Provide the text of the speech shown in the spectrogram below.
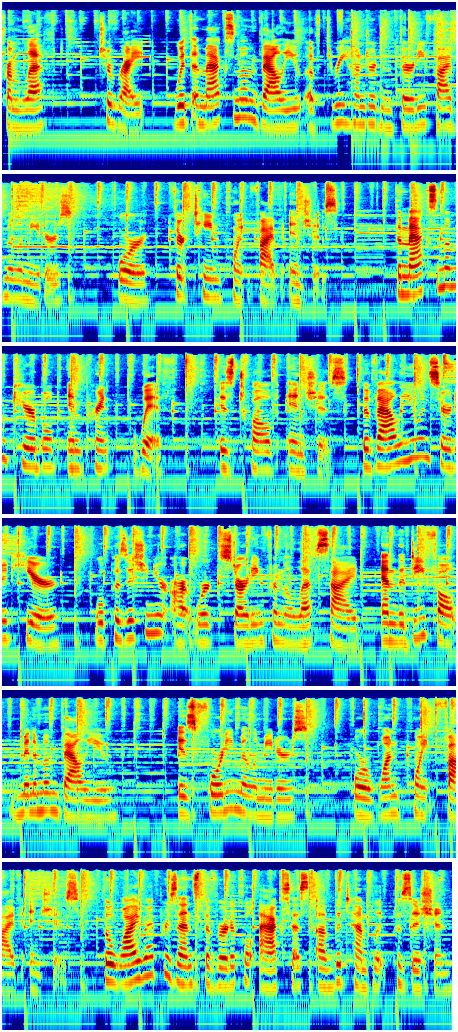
from left to right with a maximum value of 335 millimeters or 13.5 inches. The maximum curable imprint width is 12 inches. The value inserted here will position your artwork starting from the left side and the default minimum value is 40 millimeters or 1.5 inches. The Y represents the vertical axis of the template position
